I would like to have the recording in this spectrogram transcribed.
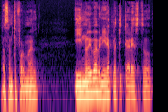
bastante formal. Y no iba a venir a platicar esto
